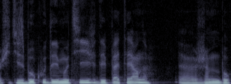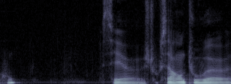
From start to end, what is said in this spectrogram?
j'utilise beaucoup des motifs, des patterns. J'aime beaucoup. C'est, euh, je trouve que ça rend tout. Euh,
